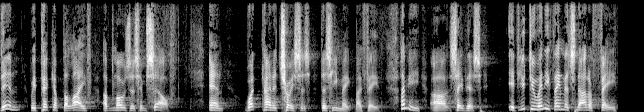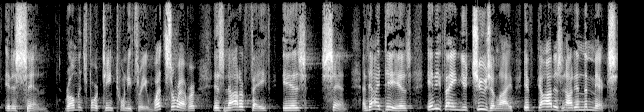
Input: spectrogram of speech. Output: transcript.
Then we pick up the life of Moses himself. And what kind of choices does he make by faith? Let me uh, say this. If you do anything that's not of faith, it is sin. Romans 14 23. Whatsoever is not of faith is sin. And the idea is anything you choose in life, if God is not in the mix,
